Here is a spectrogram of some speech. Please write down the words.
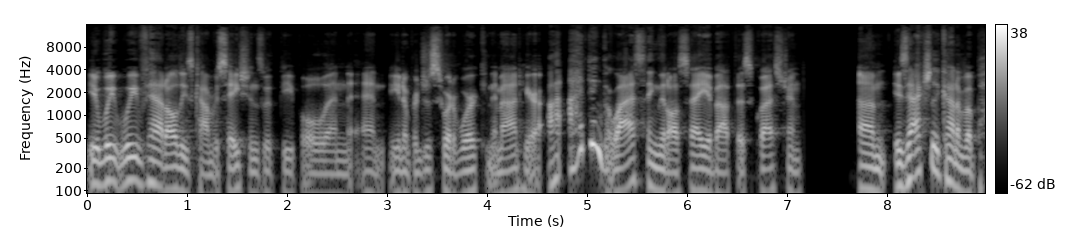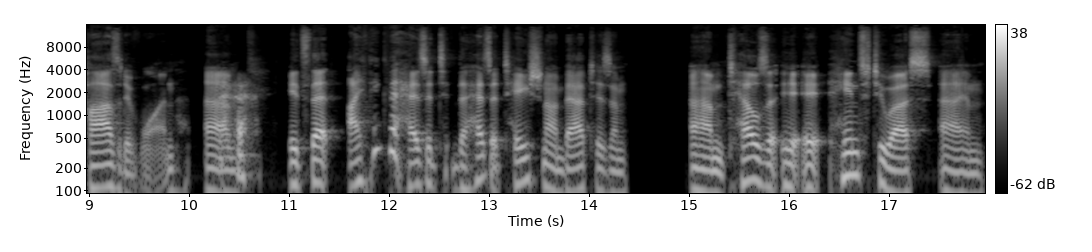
You know, we, we've had all these conversations with people and, and, you know, we're just sort of working them out here. I, I think the last thing that I'll say about this question um, is actually kind of a positive one. Um, it's that I think the, hesit- the hesitation on baptism um, tells, it, it, hints to us, um,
